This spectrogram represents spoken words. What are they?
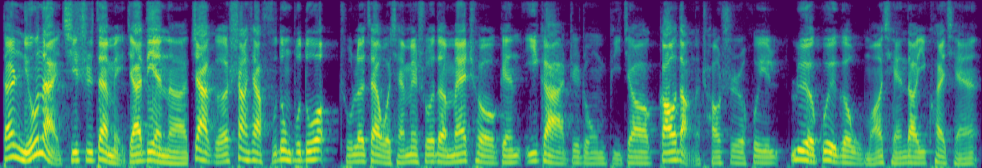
但是牛奶其实，在每家店呢，价格上下浮动不多，除了在我前面说的 Metro 跟 EGA 这种比较高档的超市会略贵个五毛钱到一块钱，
